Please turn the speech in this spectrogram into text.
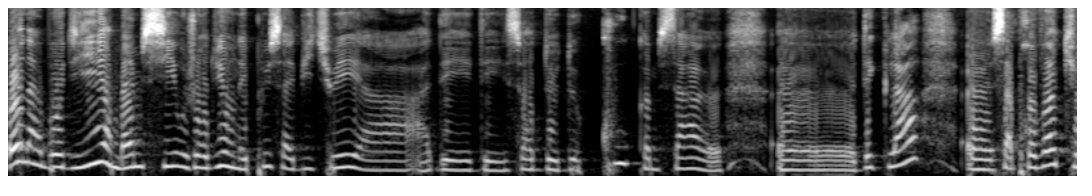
on a beau dire, même si aujourd'hui on est plus habitué à, des, sortes de, coups comme ça euh, euh, d'éclat, euh, ça provoque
